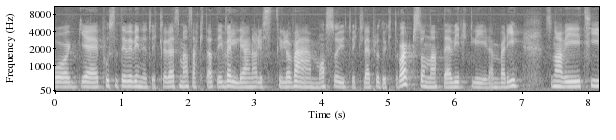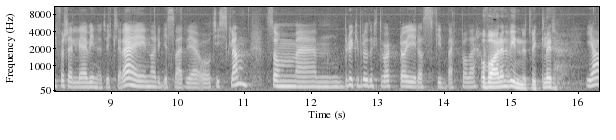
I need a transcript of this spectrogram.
og eh, positive vindutviklere som har sagt at de veldig gjerne har lyst til å være med oss og utvikle produktet vårt, sånn at det virkelig gir dem verdi. Så nå har vi ti forskjellige vindutviklere i Norge, Sverige og Tyskland som eh, bruker produktet vårt og gir oss feedback på det. Og hva er en vindutvikler? Ja,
